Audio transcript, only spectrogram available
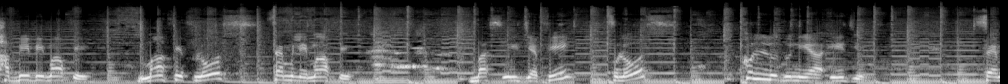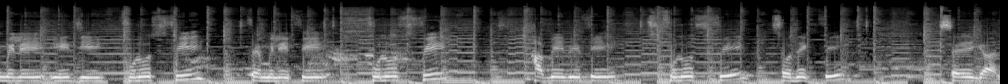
Habibi Mafi. Mafi Fulos. Family Mafi. بس يجي في فلوس كل دنيا يجي فاميلي يجي فلوس في فاميلي في فلوس في حبيبي في Hulusi Sodikti সেইগান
